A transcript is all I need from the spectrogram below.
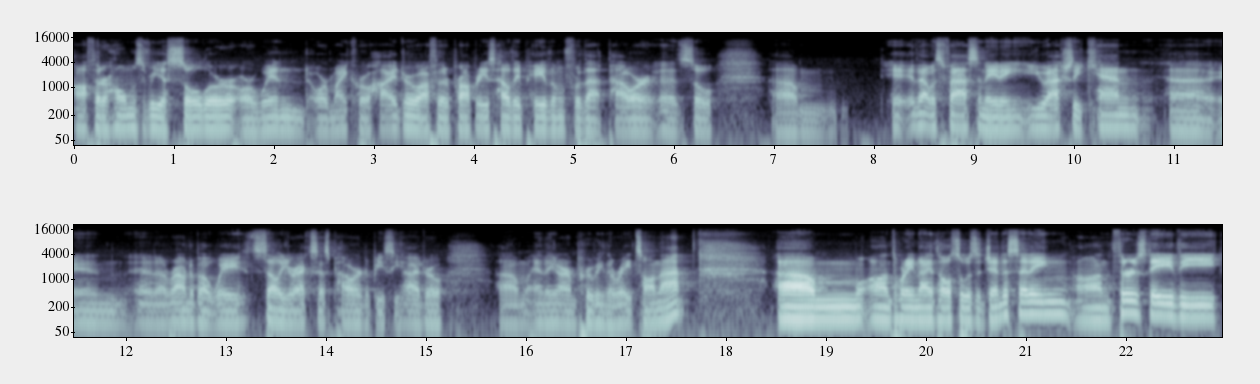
off their homes via solar or wind or micro hydro off their properties, how they pay them for that power. Uh, so um, it, that was fascinating. You actually can, uh, in, in a roundabout way, sell your excess power to BC Hydro, um, and they are improving the rates on that. Um, on 29th also was agenda setting. On Thursday, the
